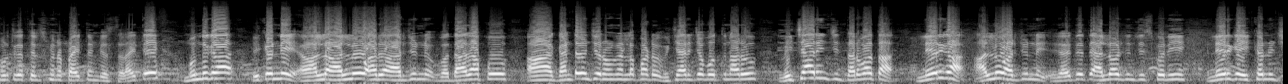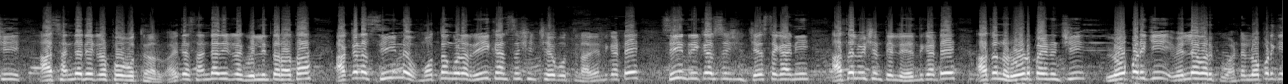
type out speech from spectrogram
పూర్తిగా తెలుసుకునే ప్రయత్నం చేస్తారు. అయితే ముందుగా ఇక్కడిని అల్లు అల్లు అర్జున్ దాదాపు ఆ, గంట నుంచి రెండు గంటల పాటు విచారించబోతున్నారు. విచారించిన తర్వాత నేరుగా అల్లు అర్జున్ ఏదైతే అల్లు అర్జున్ తీసుకొని నేరుగా ఇక్కడ నుంచి ఆ సంధ్యా థియేటర్ పోబోతున్నారు. అయితే సంధ్యా థియేటర్కి వెళ్ళిన తర్వాత అక్కడ సీన్ మొత్తం కూడా రీకన్స్ట్రక్షన్ చేయబోతున్నారు. ఎందుకంటే సీన్ రీకన్స్ట్రక్షన్ చేస్తే గానీ అసలు విషయం తెలియదు. ఎందుకంటే అతను రోడ్డు పై నుంచి లోపలికి వెళ్ళే వరకు అంటే లోపలికి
